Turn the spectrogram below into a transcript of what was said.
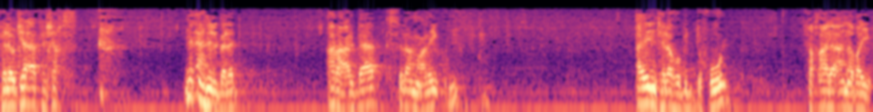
فلو جاءك شخص من أهل البلد قرع الباب السلام عليكم أذنت له بالدخول فقال أنا ضيف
